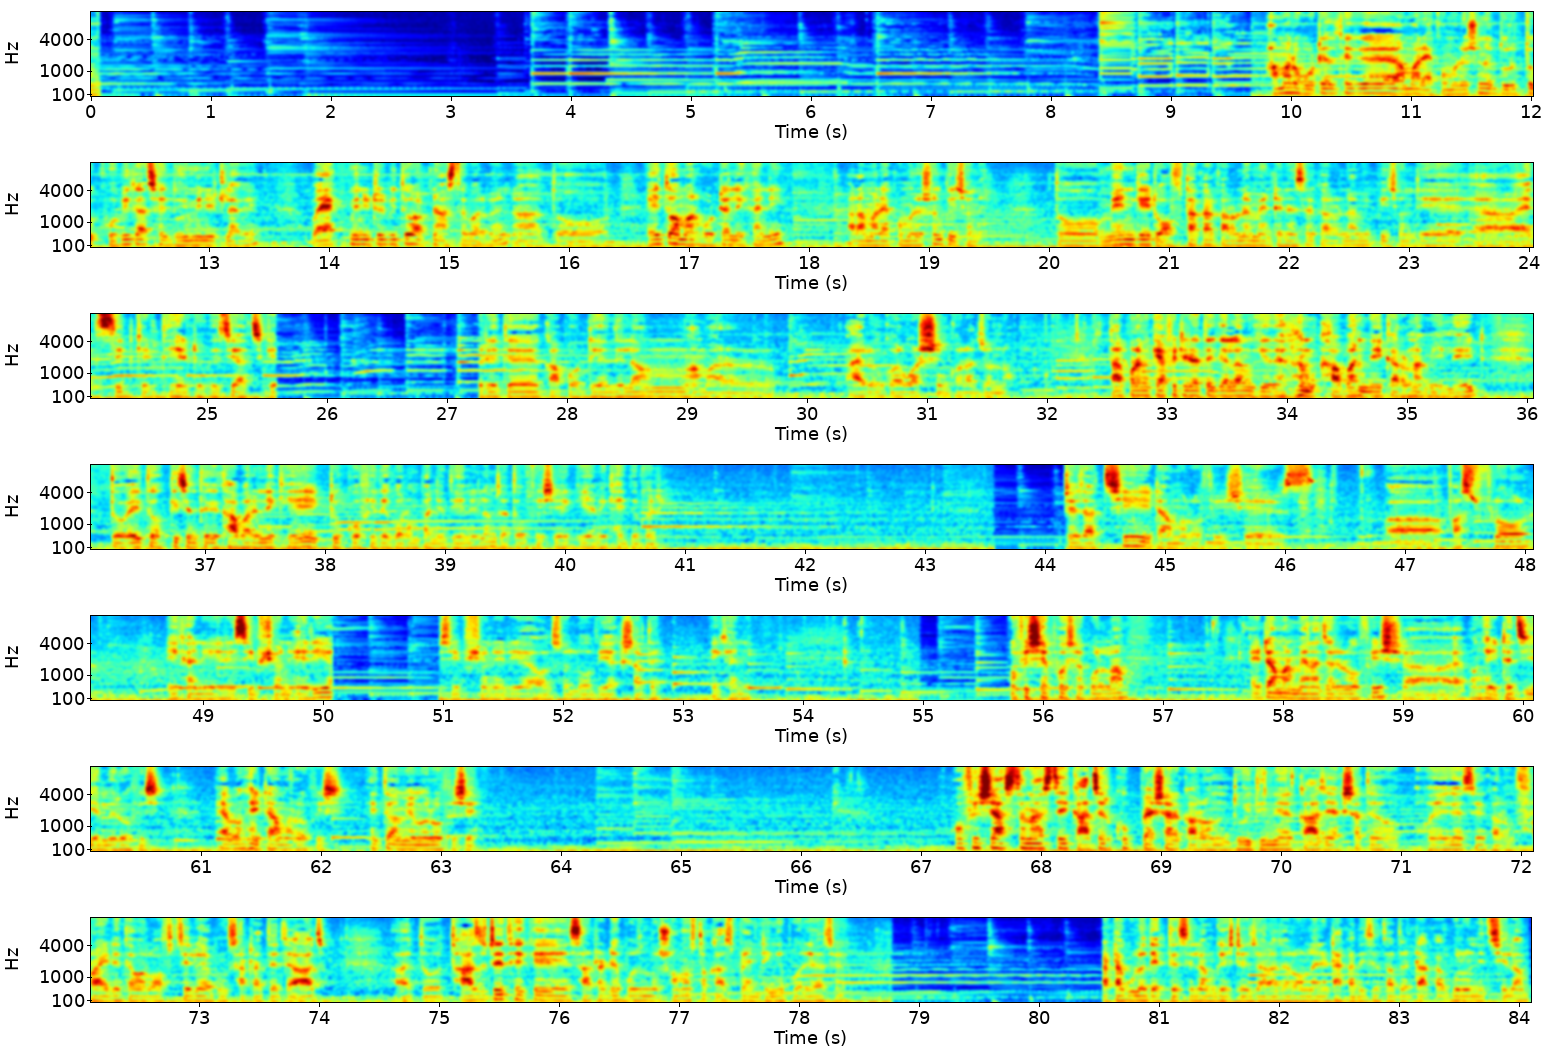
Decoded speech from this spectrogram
আমার হোটেল থেকে আমার অ্যাকোমোডেশনের দূরত্ব খুবই কাছে, দুই মিনিট লাগে বা এক মিনিটের ভিতরেও আপনি আসতে পারবেন। তো এই তো আমার হোটেল এখানেই আর আমার অ্যাকোমোডেশন পিছনে। তো মেন গেট অফ থাকার কারণে মেনটেন্যান্সের কারণে আমি পিছন দিয়ে এক্সিট গেট দিয়ে ঢুকেছি আজকে। রেতে কাপড় দিয়ে দিলাম আমার আয়রন করা ওয়াশিং করার জন্য। তারপর আমি ক্যাফেটেরিয়াতে গেলাম, গিয়ে দেখলাম খাবার নেই, কারণ আমি লেট তো এই তো কিচেন থেকে খাবার এনে খেয়ে একটু কফিতে গরম পানি দিয়ে নিলাম, যাতে অফিসে গিয়ে আমি খাইতে পারি। সে যাচ্ছি, এটা আমার অফিসের ফার্স্ট ফ্লোর এখানে reception area reception area also lobby একসাথে, এখানে। অফিসে বসে পড়লাম। এটা আমার ম্যানেজারের অফিস এবং এটা জিএম এর অফিস এবং এটা আমার অফিস এই তো আমি আমার অফিসে অফিসে আসতে না আসতেই কাজের খুব প্রেশার কারণ দুই দিনের কাজ একসাথে হয়ে গেছে, কারণ ফ্রাইডেতে আমার অফ ছিল এবং স্যাটারডেতে আজ। তো থার্সডে থেকে স্যাটারডে পর্যন্ত সমস্ত কাজ পেন্টিংয়ে পড়ে আছে। টাকাগুলো দেখতেছিলাম গেস্টে যারা যারা অনলাইনে টাকা দিয়েছে তাদের টাকাগুলো নিচ্ছিলাম।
